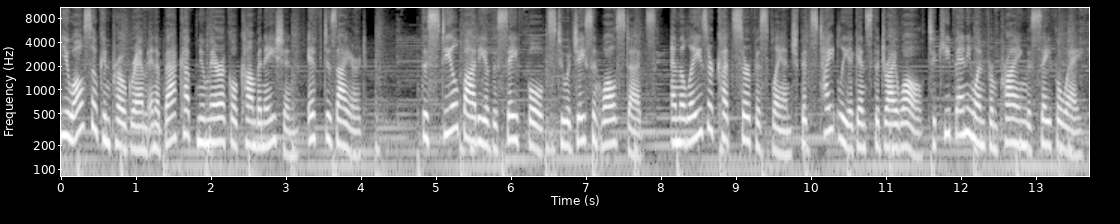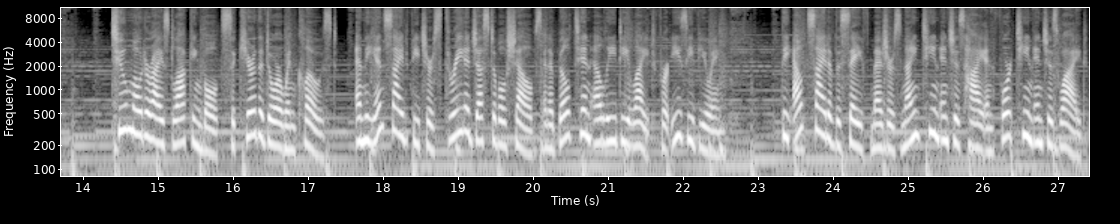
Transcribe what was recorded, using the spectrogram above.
You also can program in a backup numerical combination, if desired. The steel body of the safe bolts to adjacent wall studs, and the laser-cut surface flange fits tightly against the drywall to keep anyone from prying the safe away. Two motorized locking bolts secure the door when closed, and the inside features three adjustable shelves and a built-in LED light for easy viewing. The outside of the safe measures 19 inches high and 14 inches wide,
